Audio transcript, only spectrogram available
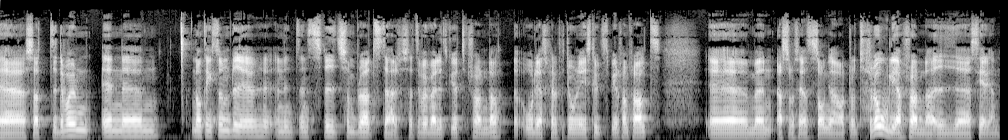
Eh, så att det var en, en um, någonting som blir en liten svit som bröts där. Så att det var väldigt gött för Frölunda och deras självförtroende i slutspel framförallt. Eh, men alltså de senaste säsongerna har varit otroliga för Frölunda i eh, serien.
